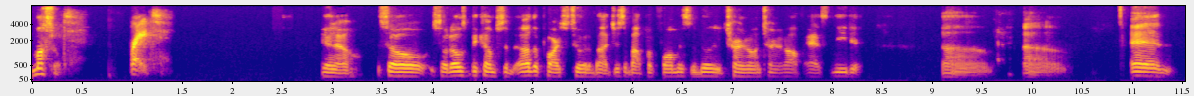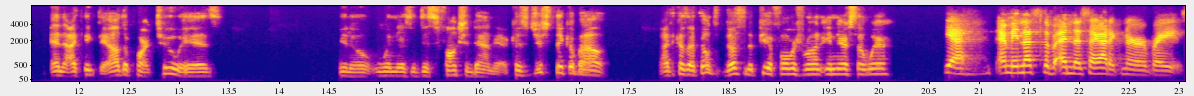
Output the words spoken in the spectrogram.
muscle. Right. You know, so so those become some other parts to it about just about performance ability, to turn it on, turn it off as needed. Um, um, and and I think the other part too is, you know, when there's a dysfunction down there, because just think about, because I don't doesn't the piriformis run in there somewhere? Yeah, I mean that's the and the sciatic nerve right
